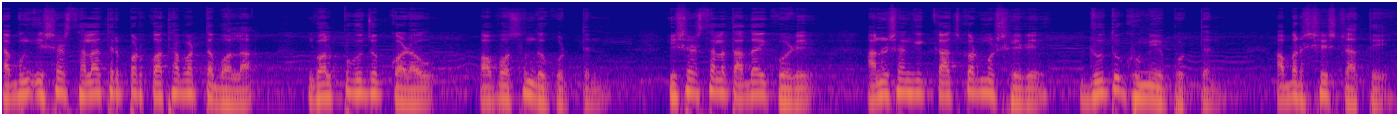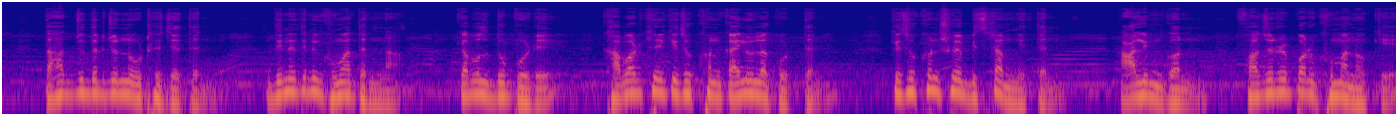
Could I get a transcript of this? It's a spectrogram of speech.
এবং ঈশার সালাতের পর কথাবার্তা বলা, গল্পগুজব করাও অপছন্দ করতেন। ঈশার সালাত আদায় করে আনুষাঙ্গিক কাজকর্ম সেরে দ্রুত ঘুমিয়ে পড়তেন। আবার শেষ রাতে তাহাজ্জুদের জন্য উঠে যেতেন। দিনে তিনি ঘুমাতেন না। কেবল দুপুরে খাবার খেয়ে কিছুক্ষণ কাইলুলা করতেন। কিছুক্ষণ শুয়ে বিশ্রাম নিতেন। আলিমগণ ফজরের পর ঘুমানোকে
